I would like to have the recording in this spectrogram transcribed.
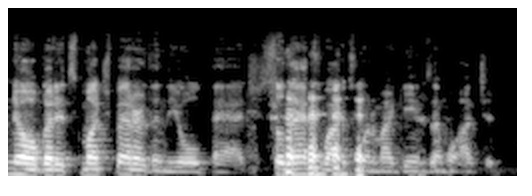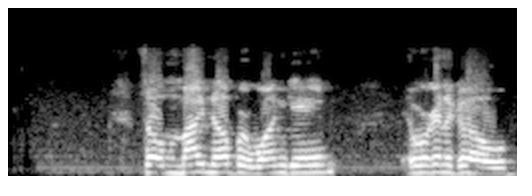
No, but it's much better than the old badge. So that's why it's one of my games I'm watching. So my number one game, we're gonna go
